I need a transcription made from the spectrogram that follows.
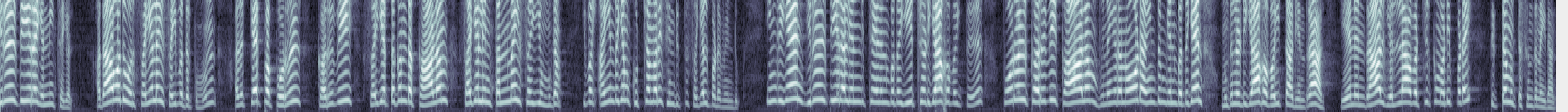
இருள் தீர எண்ணி செயல். அதாவது ஒரு செயலை செய்வதற்கு முன் அதற்கேற்ப பொருள் கருவி செய்யத்தகுந்த காலம் செயலின் தன்மை செய்யும் இடம். இவை ஐந்தையும் குற்றமறை சிந்தித்து செயல்பட வேண்டும். இங்கு ஏன் இருள் தீரல் எண்ணி செயல் என்பதை ஈற்றடியாக வைத்து பொருள் கருவி காலம் வினையுடனோடு ஐந்தும் என்பது ஏன் முதலடியாக வைத்தார் என்றால் ஏனென்றால் எல்லாவற்றிற்கும் அடிப்படை திட்டமிட்ட சிந்தனைதான்.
